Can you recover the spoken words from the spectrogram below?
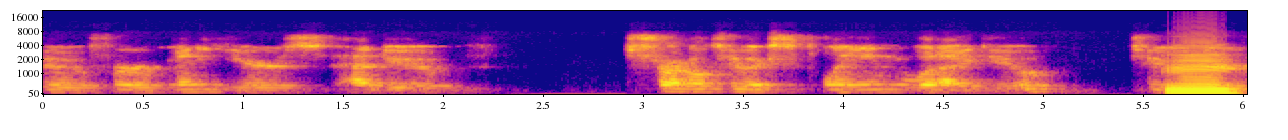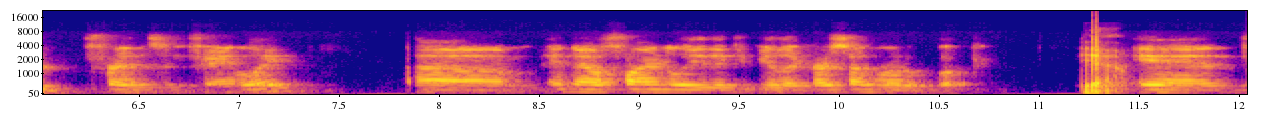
who, for many years, had to struggle to explain what I do to Mm. friends and family. Um, and now finally they could be like, our son wrote a book. Yeah. And,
